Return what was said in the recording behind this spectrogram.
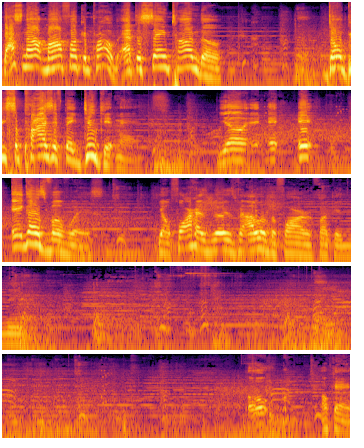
that's not my fucking problem. At the same time, though, don't be surprised if they do get mad. Yo, it it it, it goes both ways. Yo, Far has millions. I love the Far fucking the. Okay.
